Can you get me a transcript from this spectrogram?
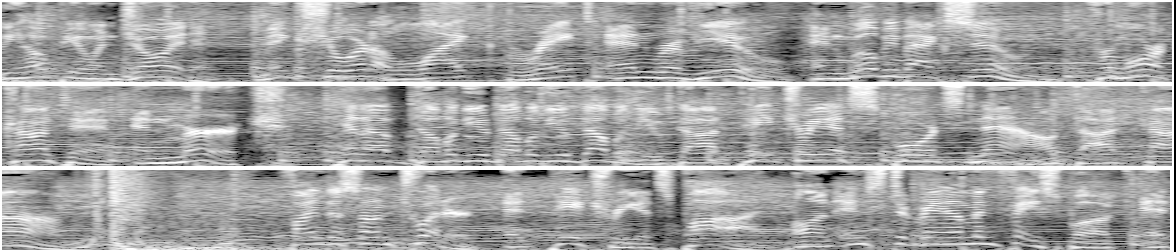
We hope you enjoyed it. Make sure to like, rate, and review. And we'll be back soon. For more content and merch, hit up www.patriotsportsnow.com. Find us on Twitter at Patriots Pod, on Instagram and Facebook at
